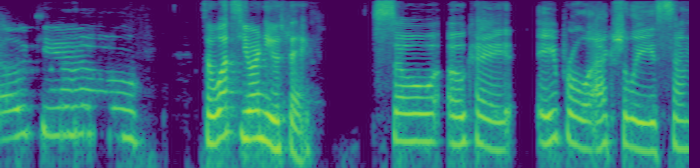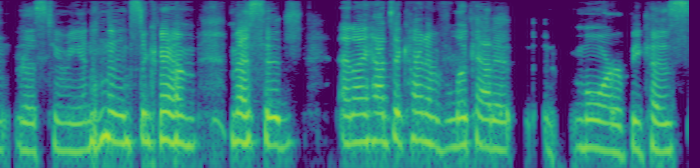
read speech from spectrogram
so cute Oh. so what's your new thing So, okay, April actually sent this to me in an Instagram message. and I had to kind of look at it more because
